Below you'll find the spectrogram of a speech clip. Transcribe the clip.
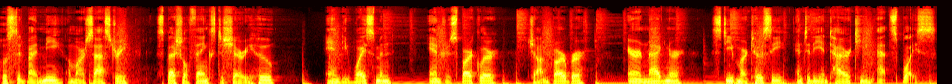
hosted by me, Amar Sastry. Special thanks to Cherie Hu, Andy Weissman, Andrew Sparkler, Jon Barber, Aaron Magner, Steve Martocci, and to the entire team at Splice.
